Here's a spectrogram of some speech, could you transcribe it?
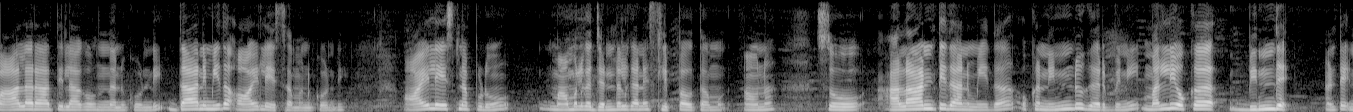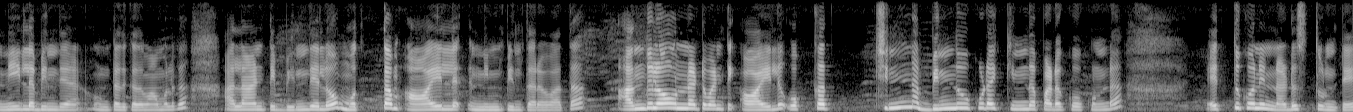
పాలరాతిలాగా ఉందనుకోండి దాని మీద ఆయిల్ వేసామనుకోండి. ఆయిల్ వేసినప్పుడు మామూలుగా జనరల్గానే స్లిప్ అవుతాము అవునా? సో అలాంటి దాని మీద ఒక నిండు గర్భిణి మళ్ళీ ఒక బిందె అంటే నీళ్ళ బిందె ఉంటుంది కదా మామూలుగా అలాంటి బిందెలో మొత్తం ఆయిల్ నింపిన తర్వాత అందులో ఉన్నటువంటి ఆయిల్ ఒక్క చిన్న బిందువు కూడా కింద పడకోకుండా ఎత్తుకొని నడుస్తుంటే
